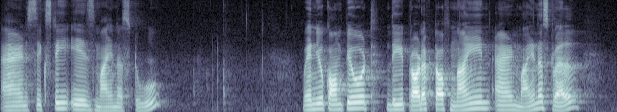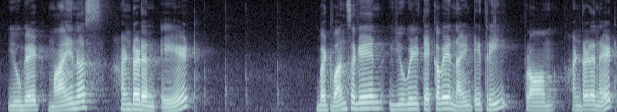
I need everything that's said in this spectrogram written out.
and 60 is minus 2. When you compute the product of 9 and minus 12 you get minus 108 but once again you will take away 93 from 108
